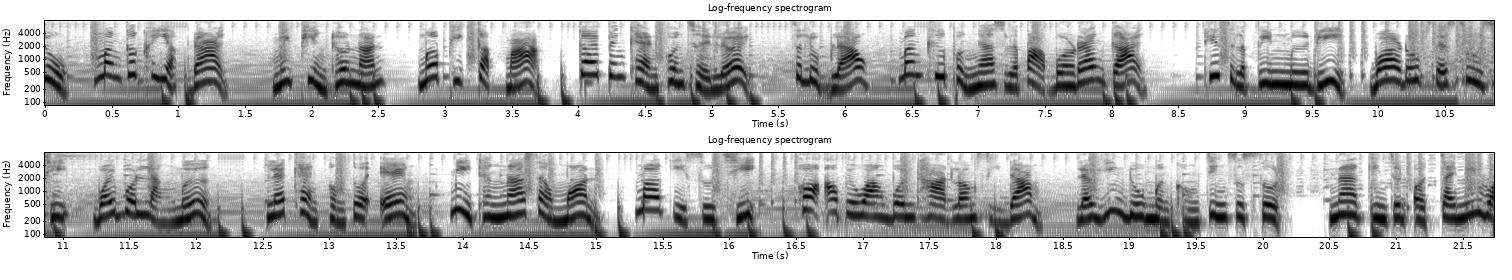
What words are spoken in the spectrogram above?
จู่ๆมันก็ขยับได้ ไม่เพียงเท่านั้น เมื่อพลิกกลับมากลายเป็นแขนคนเฉยเลย สรุปแล้วมันคือผลงานศิลปะบนร่างกาย ที่ศิลปินมือดีวาดรูปเซตซูชิไว้บนหลังมือ และแขนของตัวเองมีทั้งหน้าแซลมอน มากิซูชิพอเอาไปวางบนถาดรองสีดำแล้วยิ่งดูเหมือนของจริงสุดๆ น่ากินจนอดใจไม่ไหว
